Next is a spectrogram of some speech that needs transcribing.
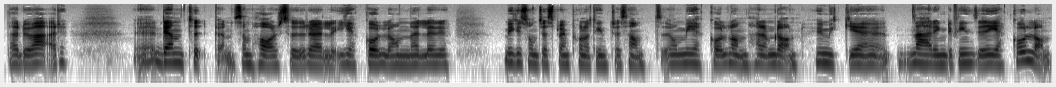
där du är. Eh, den typen som har syra eller ekollon eller mycket sånt. Jag sprang på något intressant om ekollon häromdagen. Hur mycket näring det finns i ekollon.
